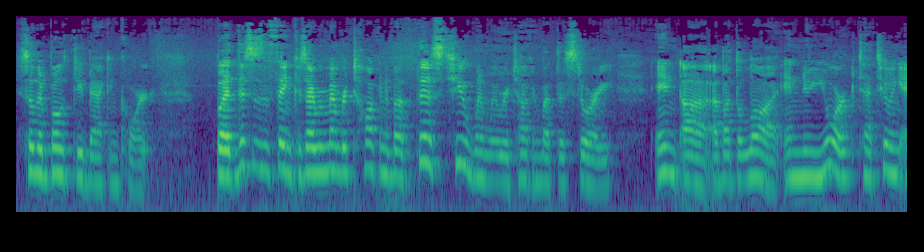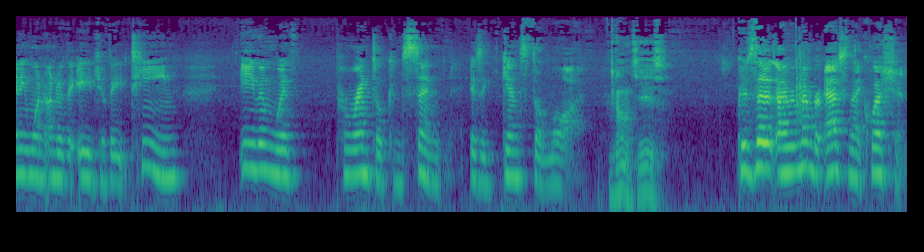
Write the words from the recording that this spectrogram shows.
so they're both due back in court. But this is the thing because I remember talking about this too when we were talking about this story in uh, about the law in New York. Tattooing anyone under the age of eighteen, even with parental consent, is against the law. Oh, jeez. Because I remember asking that question.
